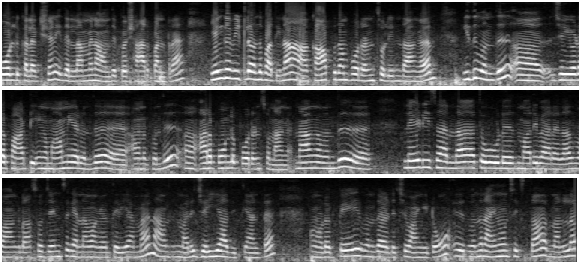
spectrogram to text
கோல்டு கலெக்ஷன் இது எல்லாமே நான் வந்து இப்போ ஷேர் பண்ணுறேன் எங்கள் வீட்டில் வந்து பார்த்திங்கன்னா காப்பு தான் போடுறேன்னு சொல்லியிருந்தாங்க. இது வந்து ஜெயோட பாட்டி எங்கள் மாமியார் வந்து அவனுக்கு வந்து அரை பவுண்டில் போடுறேன்னு சொன்னாங்க. நாங்கள் வந்து லேடிஸாக இருந்தால் தோடு இது மாதிரி வேறு ஏதாவது வாங்கலாம். ஸோ ஜென்ஸுக்கு என்ன வாங்குறதுன்னு தெரியாமல் நான் வந்து இது மாதிரி ஜெய் ஆதித்யான்ட்டு அவனோட பேர் வந்து அடித்து வாங்கிட்டோம். இது வந்து நைன் ஒன் சிக்ஸ் தான். நல்ல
